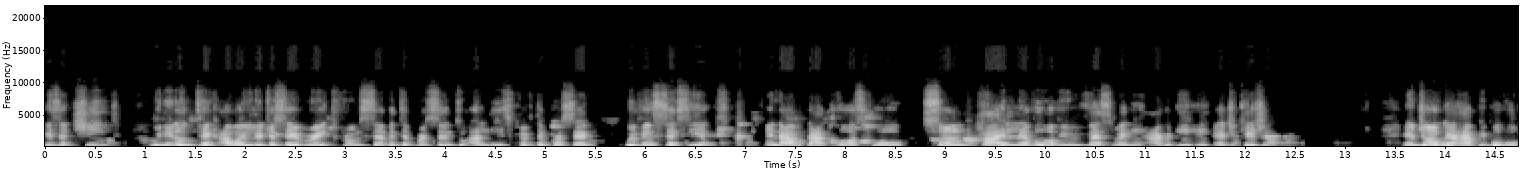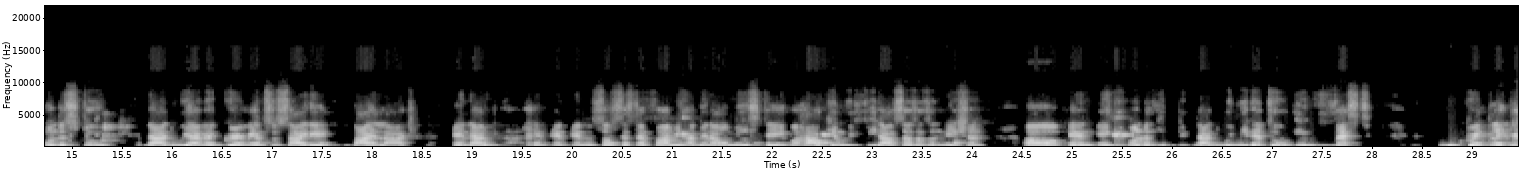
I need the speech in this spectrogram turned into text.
is achieved. We need to take our literacy rate from 70% to at least 50% within six years. And that, that calls for some high level of investment in, in, in education. If we have people who understood that we are an agrarian society by and large, and that and, and, and subsistence farming have been our mainstay, but how can we feed ourselves as a nation? uh, and he only that we needed to invest greatly in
